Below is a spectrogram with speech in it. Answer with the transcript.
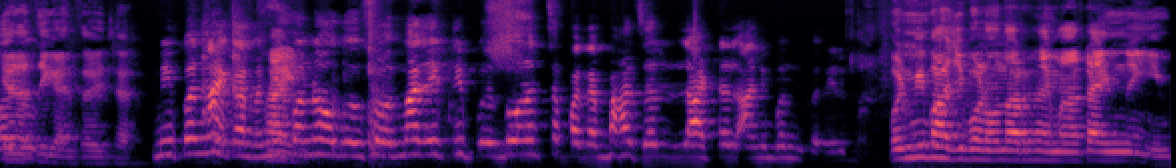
केला अगं. तिघांचा विचार. मी पण नाही करणार. मी. पण हो- माझ्या एकटी दोनच चपात्या भाजल लाटल आणि बंद करेल पण मी भाजी बनवणार नाही मला टाइम नाही!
